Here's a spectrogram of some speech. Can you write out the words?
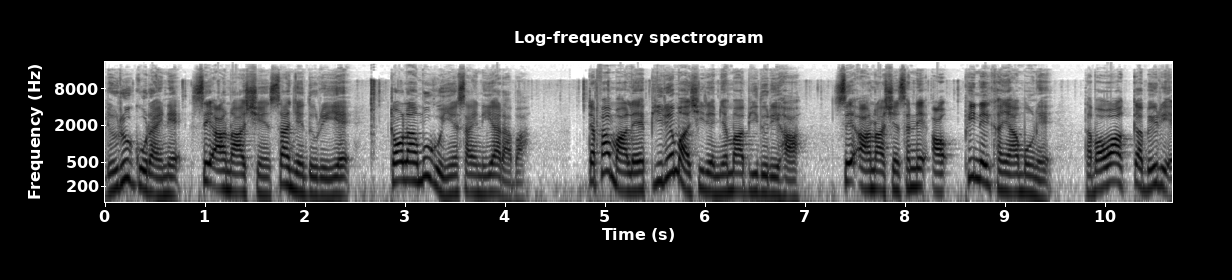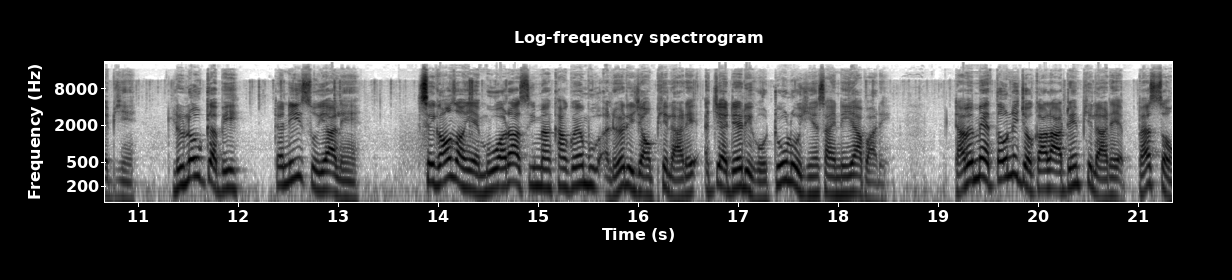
လူမှုကိုယ်တိုင်နဲ့စစ်အာဏာရှင်စန့်ကျင်သူတွေရဲ့ တော်လှန်မှုကိုရင်ဆိုင်နေရတာပါ။တစ်ဖက်မှာလည်းပြည်တွင်းမှာရှိတဲ့မြန်မာပြည်သူတွေဟာစစ်အာဏာရှင်စနစ်အောက်ဖိနှိပ်ခံရမှုနဲ့တဘာဝကပ်ဘေးတွေအပြင်လူလုကပ်ဘေးတနည်းဆိုရရင်စစ်ကောင်းဆောင်ရဲ့မူဝါဒစီမံခန့်ခွဲမှုအလွဲတွေကြောင့်ဖြစ်လာတဲ့အကြက်တဲတွေကိုတိုးလို့ရင်ဆိုင်နေရပါတယ်။ဒါပေမဲ့၃နှစ်ကျော်ကာလအတွင်းဖြစ်လာတဲ့ဗတ်စုံ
